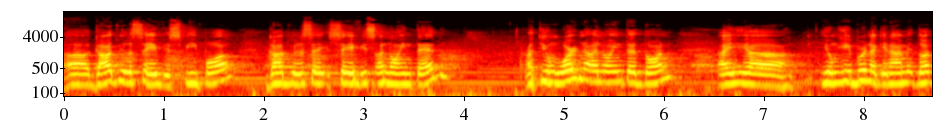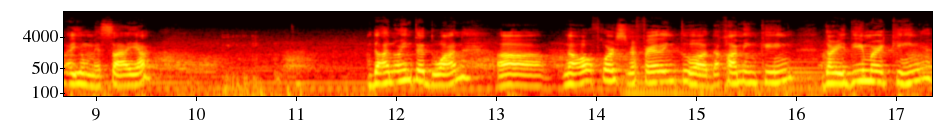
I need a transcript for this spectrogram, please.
uh, God will save His people, God will sa- save His anointed. At yung word na anointed doon ay uh, yung Hebrew na ginamit doon ay yung Messiah. The anointed one, uh, now of course referring to uh, the coming King, the Redeemer King.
